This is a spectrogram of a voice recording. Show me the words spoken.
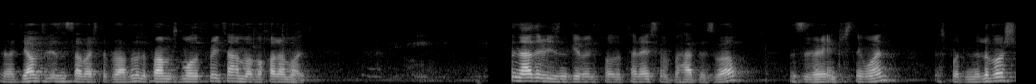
Right? Yom Tov isn't so much the problem, the problem is more the free time of a Cholamoid. Another reason given for the Tanesim of Bahab as well, this is a very interesting one, let's put in the Levush,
